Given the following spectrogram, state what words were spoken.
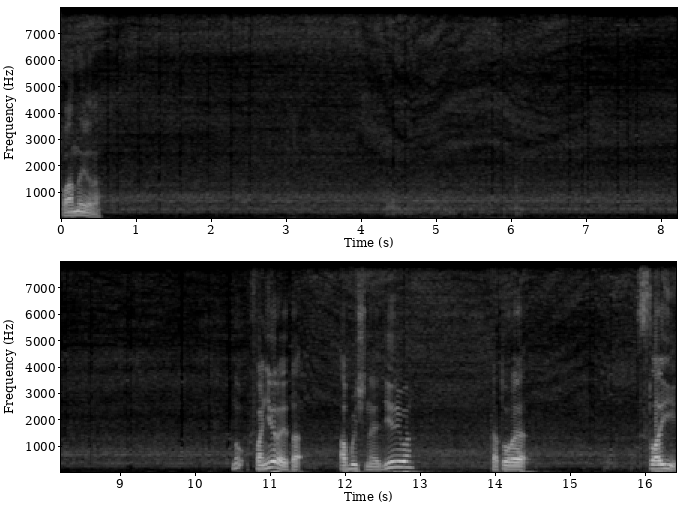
фанера. Ну, фанера это обычное дерево, которое слои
